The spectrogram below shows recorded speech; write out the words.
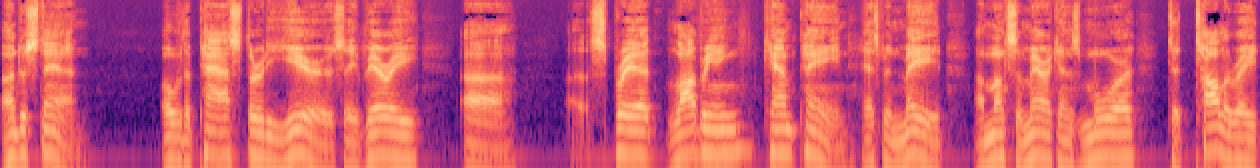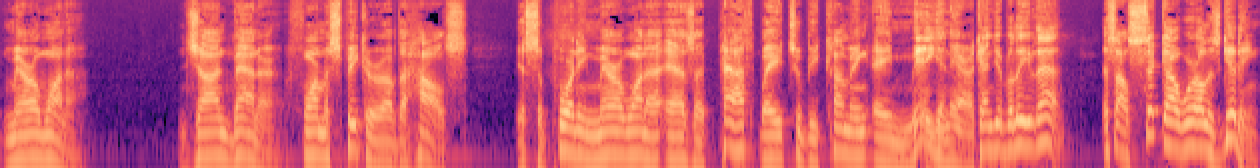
understand. Over the past 30 years, a very uh, uh, spread lobbying campaign has been made amongst Americans more to tolerate marijuana. John Boehner, former Speaker of the House, is supporting marijuana as a pathway to becoming a millionaire. Can you believe that? That's how sick our world is getting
